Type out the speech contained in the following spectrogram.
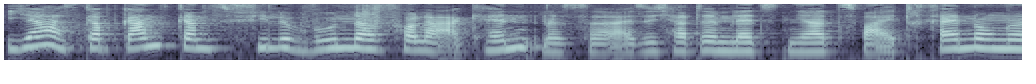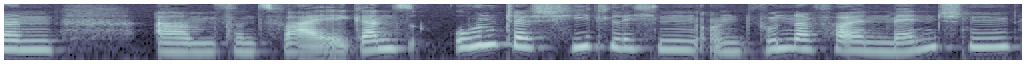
ja, es gab ganz, ganz viele wundervolle Erkenntnisse. Also ich hatte im letzten Jahr zwei Trennungen ähm, von zwei ganz unterschiedlichen und wundervollen Menschen.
